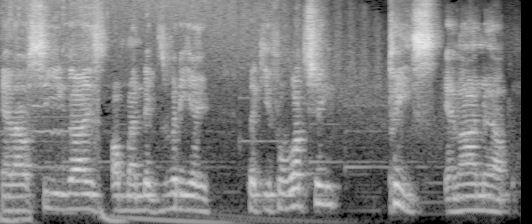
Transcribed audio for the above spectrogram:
And I'll see you guys on my next video. Thank you for watching. Peace, and I'm out.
